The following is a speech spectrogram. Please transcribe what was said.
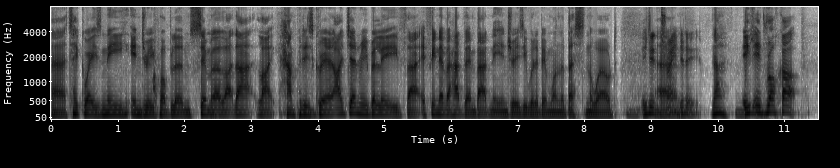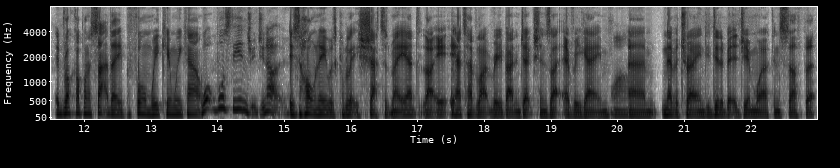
Uh, take away his knee injury problems, similar like that, like hampered his career. I generally believe that if he never had them bad knee injuries, he would have been one of the best in the world. he didn't train, um, did he? No, he'd, he'd rock up. He'd rock up on a Saturday, perform week in, week out. What was the injury? Do you know? his whole knee was completely shattered, mate. He had like he, he had to have like really bad injections like every game. Wow. Um, never trained. He did a bit of gym work and stuff, but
